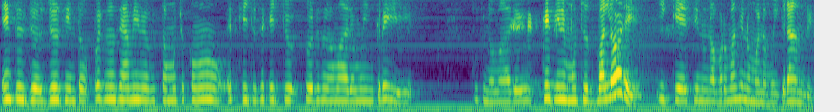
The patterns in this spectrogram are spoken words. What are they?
Entonces yo, yo siento, pues no sé, a mí me gusta mucho como, es que yo sé que yo, tú eres una madre muy increíble, una madre que tiene muchos valores y que tiene una formación humana muy grande.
